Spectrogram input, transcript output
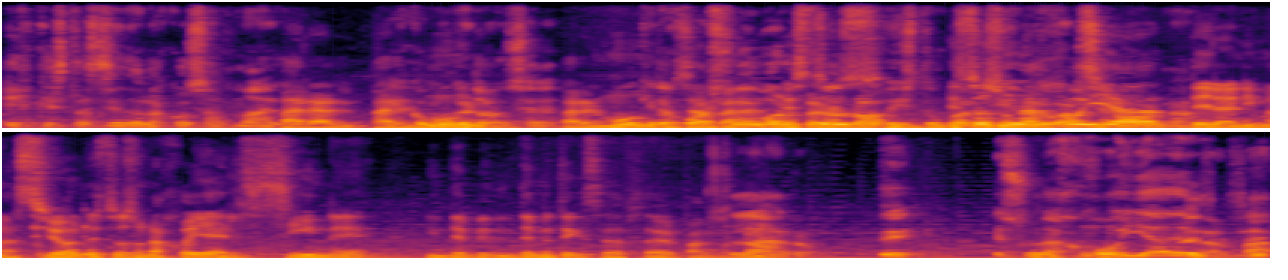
es que estás haciendo las cosas mal. Para el, para el mundo, no, o sea, para el mundo. quieres o sea, jugar para- fútbol, esto pero es- no has visto un Esto es una de joya Barcelona. de la animación, esto es una joya del cine, independientemente que sea Cyberpunk o no. Claro. Sí. Es una joya de Sí, verdad.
